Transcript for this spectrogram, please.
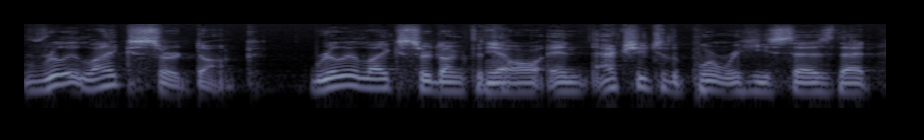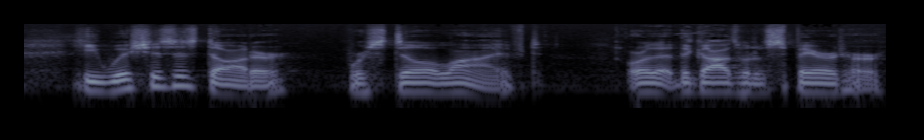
really likes Sir Dunk, really likes Sir Dunk the Yep. Tall, and actually to the point where he says that he wishes his daughter were still alive, or that the gods would have spared her,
